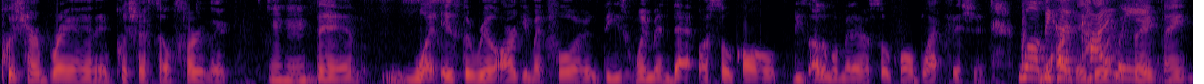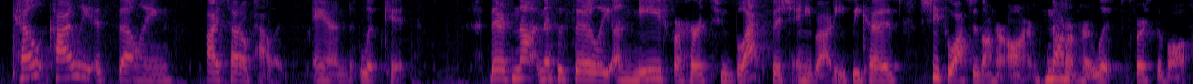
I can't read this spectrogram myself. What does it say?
push her brand and push herself further, Mm-hmm. then what is the real argument for these women that are so called these other women that are so called blackfishing? Well, because are they doing the Kylie, same thing? Kel- Kylie is selling eyeshadow palettes and lip kits. There's not necessarily a need for her to blackfish anybody because she swatches on her arm, not on her lips, first of all.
